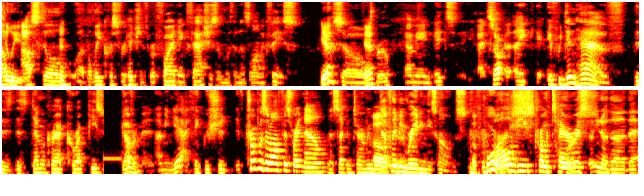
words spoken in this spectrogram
kill you. I'll still, uh, the late Christopher Hitchens were fighting fascism with an Islamic face. Yeah. So yeah. true. I mean, it's so like if we didn't have this this Democrat corrupt piece of government, I mean, yeah, I think we should. If Trump was in office right now in the second term, he would oh, definitely yeah. be raiding these homes. Of course, all these pro terrorists, you know, the, the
